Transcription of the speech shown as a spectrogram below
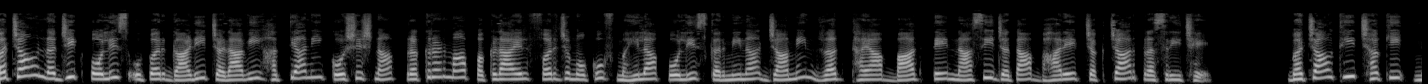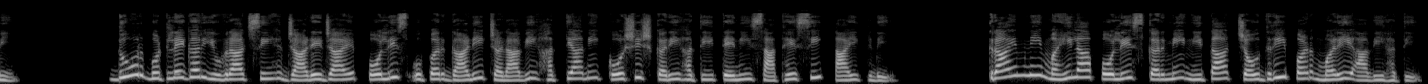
બચાવ નજીક પોલીસ ઉપર ગાડી ચડાવી હત્યાની કોશિશના પ્રકરણમાં પકડાયેલ ફરજમોકૂફ મહિલા પોલીસ કર્મીના જામીન રદ થયા બાદ તે નાસી જતા ભારે ચકચાર પ્રસરી છે. બચાવથી છકી મી. દૂર બુટલેગર યુવરાજસિંહ જાડેજાએ પોલીસ ઉપર ગાડી ચડાવી હત્યાની કોશિશ કરી હતી તેની સાથે સી આઈકડી ક્રાઇમની મહિલા પોલીસ કર્મી નીતા ચૌધરી પણ મળી આવી હતી.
